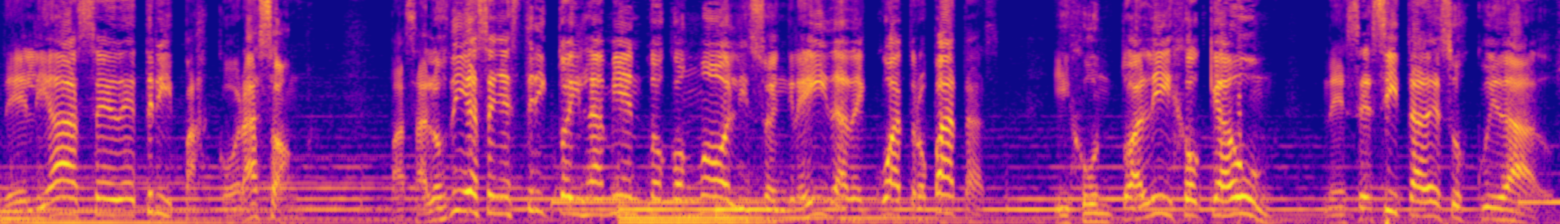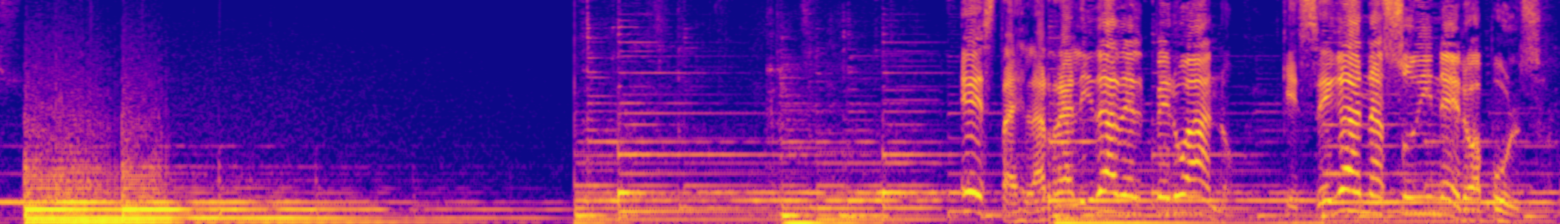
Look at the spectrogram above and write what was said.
Delia hace de tripas corazón. Pasa los días en estricto aislamiento con Molly, su engreída de cuatro patas, y junto al hijo que aún necesita de sus cuidados. Esta es la realidad del peruano que se gana su dinero a pulso.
